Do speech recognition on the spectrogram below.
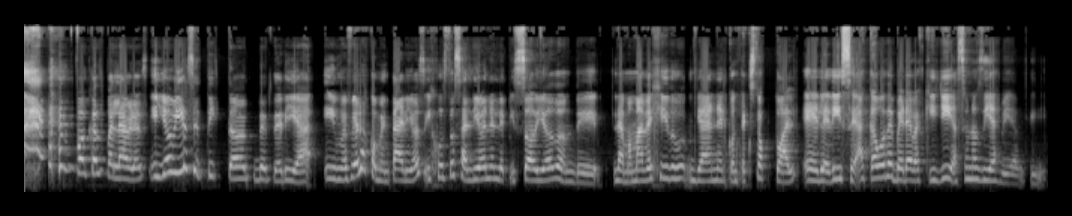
en pocas palabras. Y yo vi ese TikTok de teoría y me fui a los comentarios y justo salió en el episodio donde la mamá de Hidu, ya en el contexto actual, eh, le dice, acabo de ver a Becky hace unos días vi a Becky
